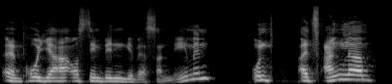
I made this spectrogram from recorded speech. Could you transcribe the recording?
äh, pro Jahr aus den Binnengewässern nehmen. Und als Angler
